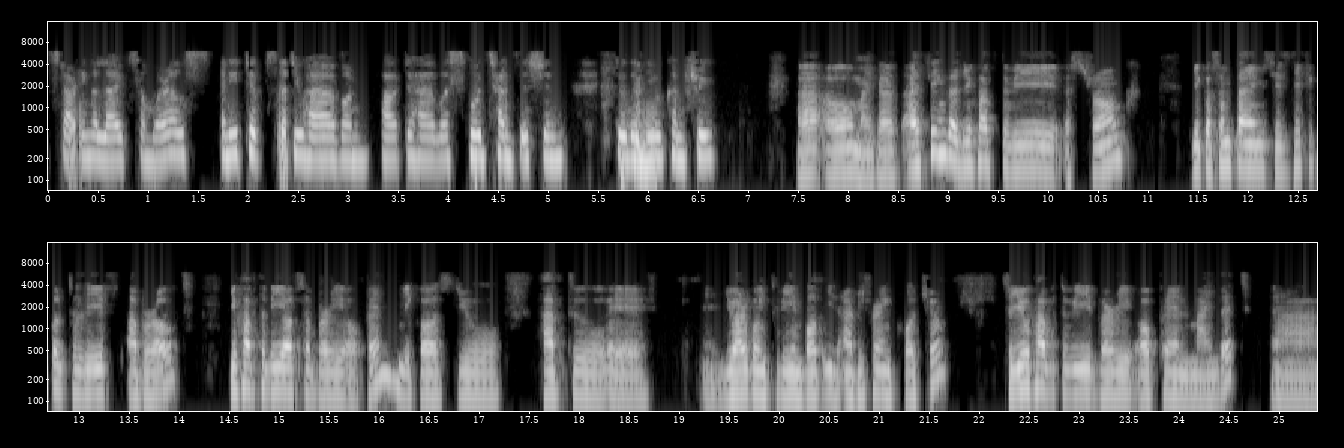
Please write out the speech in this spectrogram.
starting a life somewhere else? Any tips that you have on how to have a smooth transition to the new country? Uh, oh my God. I think that you have to be strong because sometimes it's difficult to live abroad you have to be also very open because you have to, uh, you are going to be involved in a different culture. So you have to be very open-minded. Uh,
